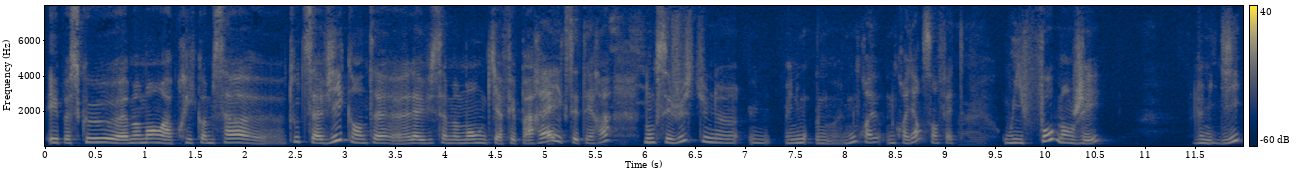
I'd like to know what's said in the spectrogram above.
et parce que euh, maman a appris comme ça euh, toute sa vie, quand elle a eu sa maman qui a fait pareil, etc. Donc c'est juste une, une, une- une- une croy- une croyance, en fait, où il faut manger le midi,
